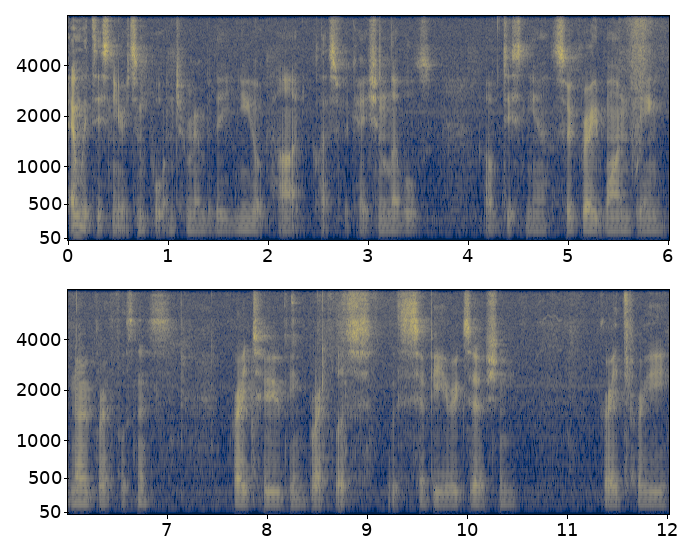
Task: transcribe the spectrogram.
and with dyspnea, it's important to remember the New York Heart classification levels of dyspnea. So, grade 1 being no breathlessness, grade 2 being breathless with severe exertion, grade 3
